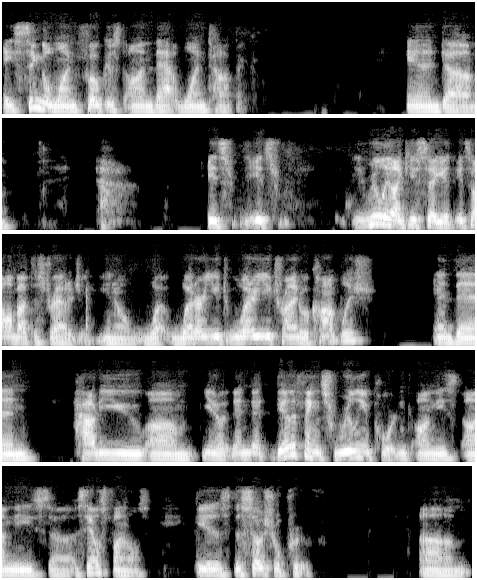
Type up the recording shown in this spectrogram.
a single one focused on that one topic and um, it's it's really like you say it, it's all about the strategy you know what what are you what are you trying to accomplish and then how do you um, you know and that, the other thing that's really important on these on these uh, sales funnels is the social proof. Um,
